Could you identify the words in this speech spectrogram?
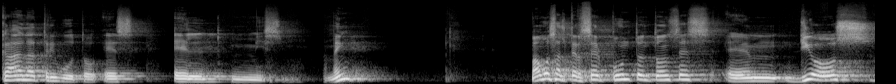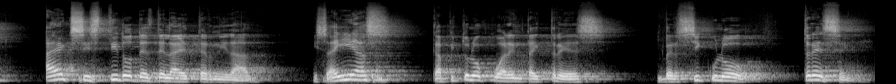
Cada atributo es Él mismo. Amén. Vamos al tercer punto entonces. Em, Dios ha existido desde la eternidad. Isaías capítulo 43, versículo 13,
